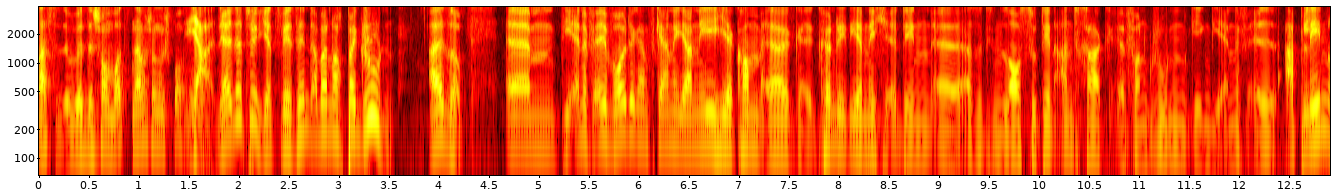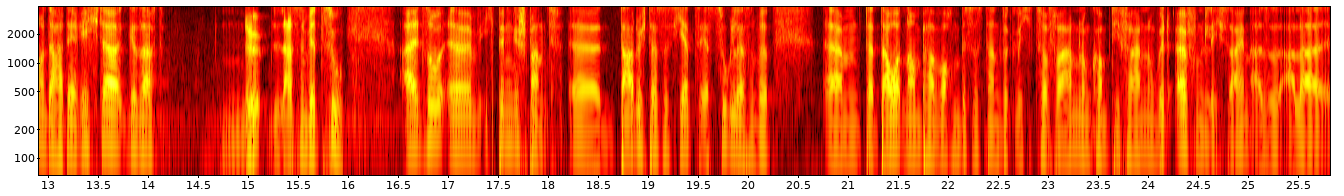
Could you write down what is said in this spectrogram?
Äh, was? Über Deshaun Watson haben wir schon gesprochen? Ja, ja, natürlich. Jetzt, wir sind aber noch bei Gruden. Also, ähm, die NFL wollte ganz gerne, ja, nee, hier komm, äh, könntet ihr nicht den, äh, also diesen Lawsuit, den Antrag äh, von Gruden gegen die NFL ablehnen? Und da hat der Richter gesagt, nö, lassen wir zu. Also, äh, ich bin gespannt. Äh, dadurch, dass es jetzt erst zugelassen wird, Ähm, da dauert noch ein paar Wochen, bis es dann wirklich zur Verhandlung kommt. Die Verhandlung wird öffentlich sein, also aller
